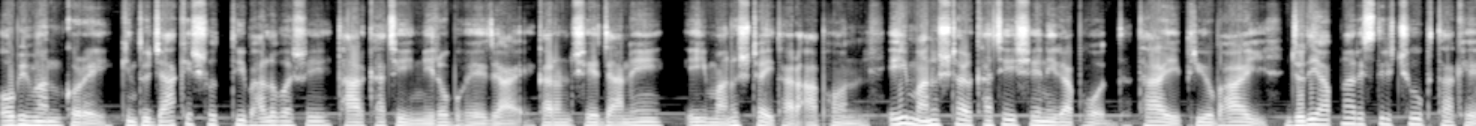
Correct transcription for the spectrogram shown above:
অভিমান করে, কিন্তু যাকে সত্যি ভালোবাসে, তার কাছেই নীরব হয়ে যায়, কারণ সে জানে এই মানুষটাই তার আপন। এই মানুষটার কাছেই সে নিরাপদ। তাই, প্রিয় ভাই, যদি আপনার স্ত্রী চুপ থাকে,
